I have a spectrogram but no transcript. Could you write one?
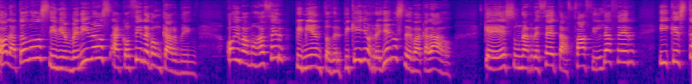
Hola a todos y bienvenidos a Cocina con Carmen. Hoy vamos a hacer pimientos del piquillo rellenos de bacalao, que es una receta fácil de hacer y que está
